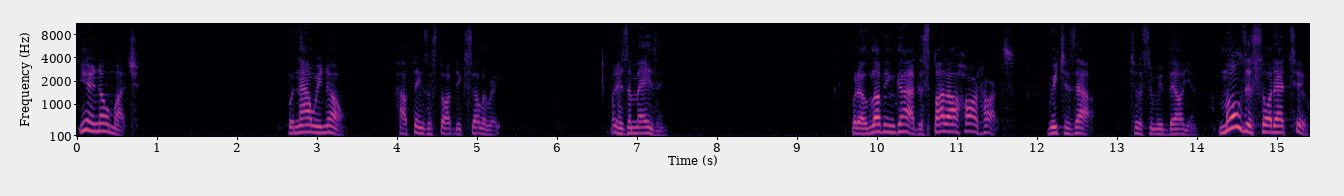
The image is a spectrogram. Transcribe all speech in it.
You didn't know much. But now we know how things are starting to accelerate. But it's amazing. But a loving God, despite our hard hearts, reaches out to us in rebellion. Moses saw that too.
